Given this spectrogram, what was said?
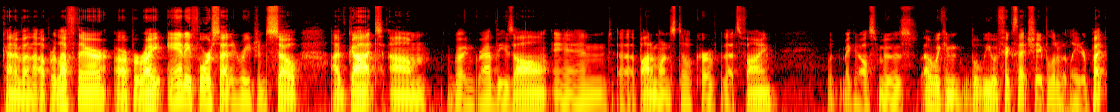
kind of on the upper left there, or upper right, and a four-sided region. So I've got, um, I'll go ahead and grab these all, and uh, bottom one's still curved, but that's fine make it all smooth. Uh, we can we would fix that shape a little bit later, but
